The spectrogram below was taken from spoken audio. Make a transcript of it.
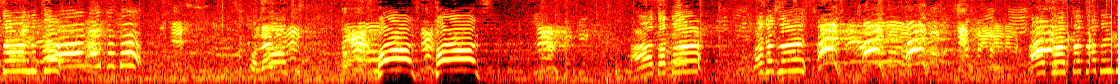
つフォローズフォローズかっこいい高橋ナイスはいはいはいナイスナイスカットあといいぞ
